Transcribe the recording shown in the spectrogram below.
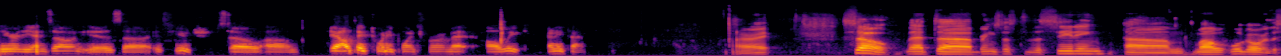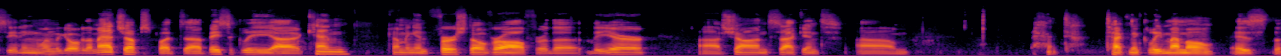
near the end zone is uh, is huge. So um, yeah, I'll take 20 points from him all week, anytime. All right. So that uh, brings us to the seating. Um, well, we'll go over the seating when we go over the matchups, but uh, basically, uh, Ken coming in first overall for the the year. Uh, Sean second. Um, technically, Memo is the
